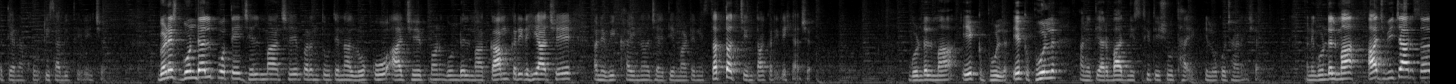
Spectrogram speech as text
અત્યારના ખોટી સાબિત થઈ રહી છે. ગણેશ ગોંડલ પોતે જેલમાં છે, પરંતુ તેના લોકો આજે પણ ગોંડલમાં કામ કરી રહ્યા છે અને વિખાઈ ન જાય તે માટેની સતત ચિંતા કરી રહ્યા છે. ગોંડલમાં એક ભૂલ એક ભૂલ અને ત્યારબાદની સ્થિતિ શું થાય એ લોકો જાણે છે. અને ગોંડલમાં આ જ વિચારસર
